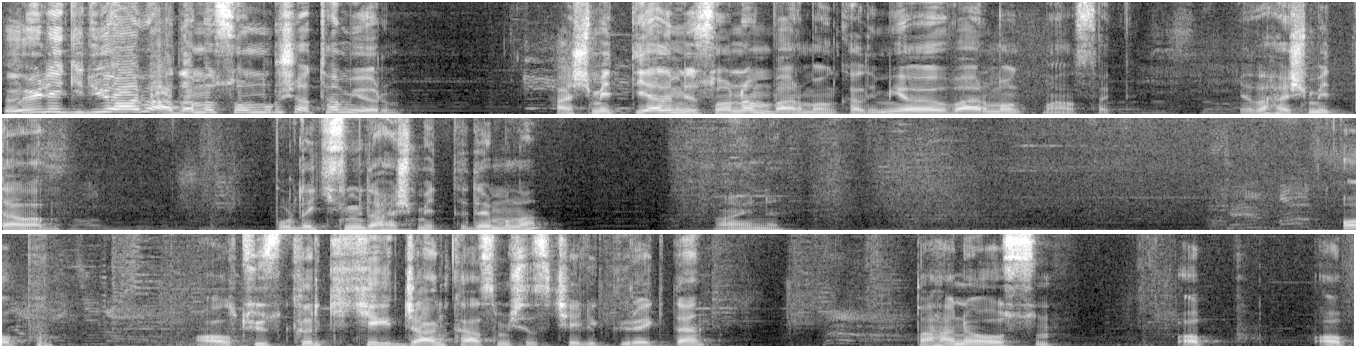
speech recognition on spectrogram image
Öyle gidiyor abi adama son vuruş atamıyorum. Haşmetli alayım da sonra mı Varmonk alayım? Yok Varmonk mu alsak? Ya da Haşmetli alalım. Burada ismi de Haşmetli değil mi lan? Aynen. Hop. 642 can kasmışız çelik yürekten. Daha ne olsun. Hop. Hop.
